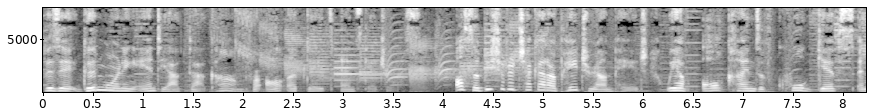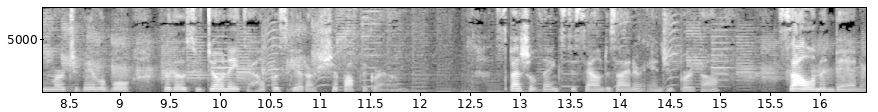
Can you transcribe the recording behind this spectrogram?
Visit goodmorningantioch.com for all updates and schedules. Also, be sure to check out our Patreon page. We have all kinds of cool gifts and merch available for those who donate to help us get our ship off the ground. Special thanks to sound designer Andrew Berthoff, Solomon Banner,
